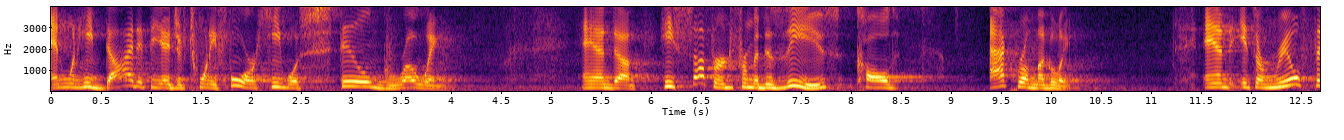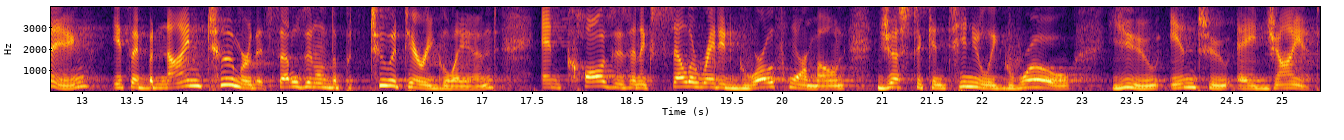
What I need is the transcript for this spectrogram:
And when he died at the age of 24, he was still growing. And um, he suffered from a disease called acromegaly. And it's a real thing. It's a benign tumor that settles in on the pituitary gland and causes an accelerated growth hormone just to continually grow you into a giant.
